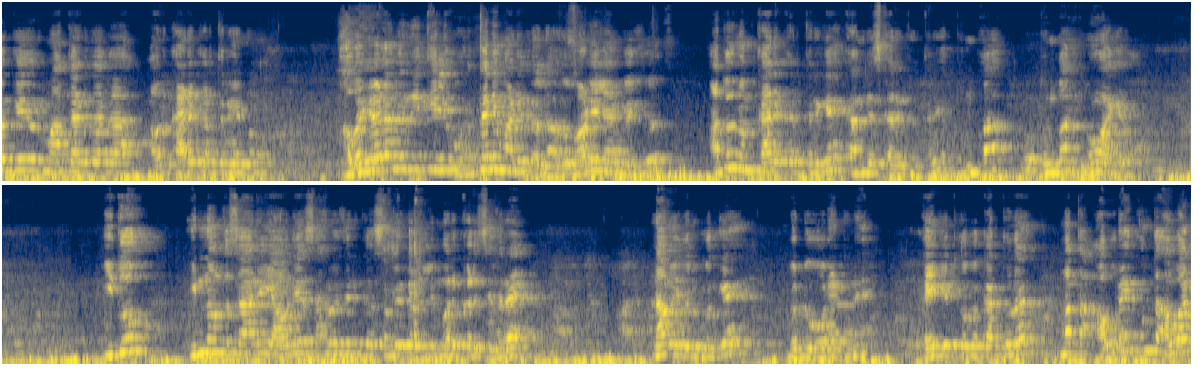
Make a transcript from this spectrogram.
ಬಗ್ಗೆ ಇವರು ಮಾತಾಡಿದಾಗ ಅವ್ರ ಕಾರ್ಯಕರ್ತರೇನು ಅವಹೇಳನ ರೀತಿಯಲ್ಲಿ ವರ್ತನೆ ಮಾಡಿದ್ರಲ್ಲ, ಅವರು ಬಾಡಿ ಲ್ಯಾಂಗ್ವೇಜ್ ಅದು ನಮ್ಮ ಕಾರ್ಯಕರ್ತರಿಗೆ, ಕಾಂಗ್ರೆಸ್ ಕಾರ್ಯಕರ್ತರಿಗೆ ತುಂಬ ತುಂಬ ನೋವಾಗಿದೆ. ಇದು ಇನ್ನೊಂದು ಸಾರಿ ಯಾವುದೇ ಸಾರ್ವಜನಿಕ ಸಭೆಗಳಲ್ಲಿ ಮರುಕಳಿಸಿದರೆ ನಾವು ಇದ್ರ ಬಗ್ಗೆ ದೊಡ್ಡ ಹೋರಾಟನೆ ಕೈಗೆತ್ಕೋಬೇಕಾಗ್ತದೆ ಮತ್ತು ಅವರೇ ಕುಂತು ಆಹ್ವಾನ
